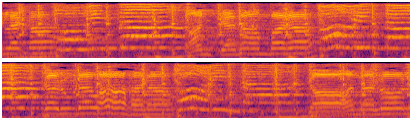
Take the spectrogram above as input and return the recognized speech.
తిలక కాంచనాంబర గరుడ వాహన గానలోల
